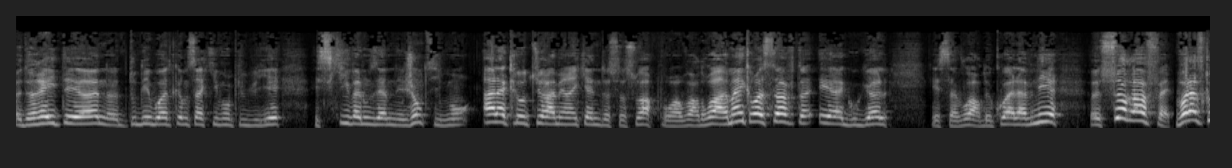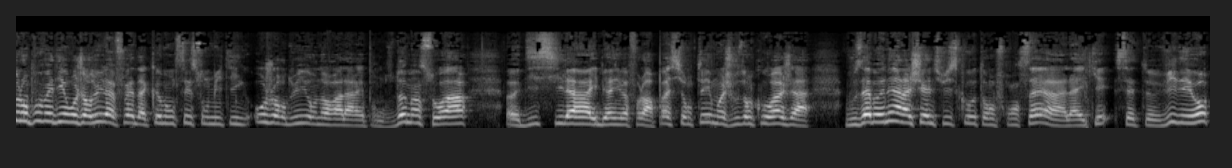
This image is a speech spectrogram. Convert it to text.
de Raytheon, toutes des boîtes comme ça qui vont publier. ce qui va nous amener gentiment à la clôture américaine de ce soir pour avoir droit à Microsoft et à Google et savoir de quoi l'avenir euh, sera fait. Voilà ce que l'on pouvait dire aujourd'hui. La Fed a commencé son meeting aujourd'hui. On aura la réponse demain soir. Euh, d'ici là, eh bien, il va falloir patienter. Moi, je vous encourage à vous abonner à la chaîne Swissquote en français, à liker cette vidéo.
